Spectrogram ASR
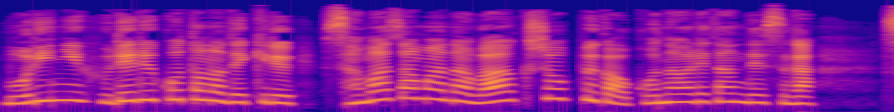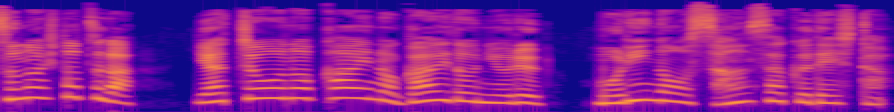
森に触れることのできる様々なワークショップが行われたんですがその一つが野鳥の会のガイドによる森の散策でした。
